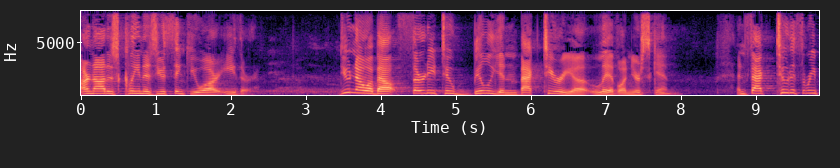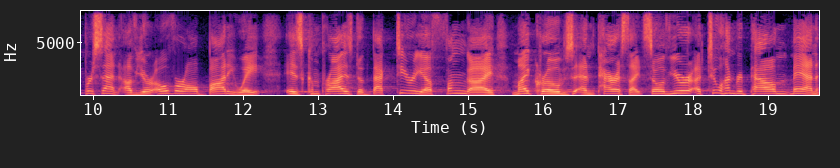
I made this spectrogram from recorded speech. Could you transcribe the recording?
are not as clean as you think you are either. Do you know about 32 billion bacteria live on your skin? In fact, 2 to 3% of your overall body weight is comprised of bacteria, fungi, microbes, and parasites. So if you're a 200 pound man,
